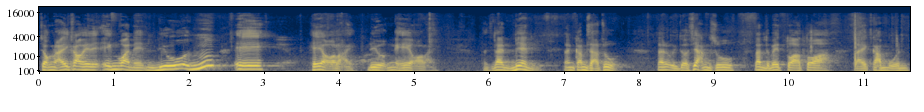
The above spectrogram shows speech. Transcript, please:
将来到迄个永远的流黄的喜而来，流黄的喜而来。但是咱免，咱感谢主，咱为着这项事，咱就要大大来感恩。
